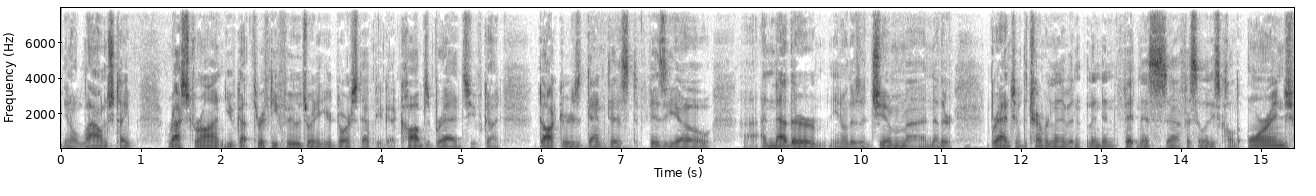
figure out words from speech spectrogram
you know lounge type restaurant. You've got thrifty foods right at your doorstep. You've got Cobb's breads. You've got doctors, dentist, physio. Uh, another, you know, there's a gym, uh, another branch of the Trevor Linden Fitness uh, facilities called Orange.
